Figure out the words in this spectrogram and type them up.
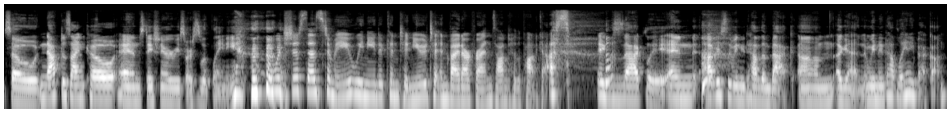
So Nap Design Co. and Stationery Resources with Lainey. Which just says to me we need to continue to invite our friends onto the podcast. exactly. And obviously we need to have them back um, again. And we need to have Lainey back on.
